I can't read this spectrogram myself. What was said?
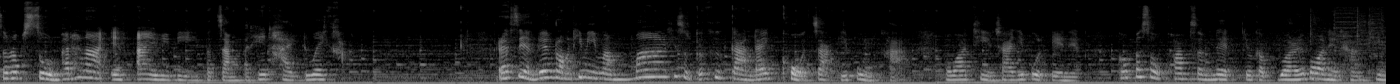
สำหรับศูนย์พัฒนา FIVB ประจำประเทศไทยด้วยค่ะ และเสียงเรียกร้องที่มีมามากที่สุดก็คือการได้โค้ชจากญี่ปุ่นค่ะ เพราะว่าทีมชาติญี่ปุ่นเองเนี่ย ก็ประสบความสำเร็จเกี่ยวกับวอลเลย์บอลในทั้งทีม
